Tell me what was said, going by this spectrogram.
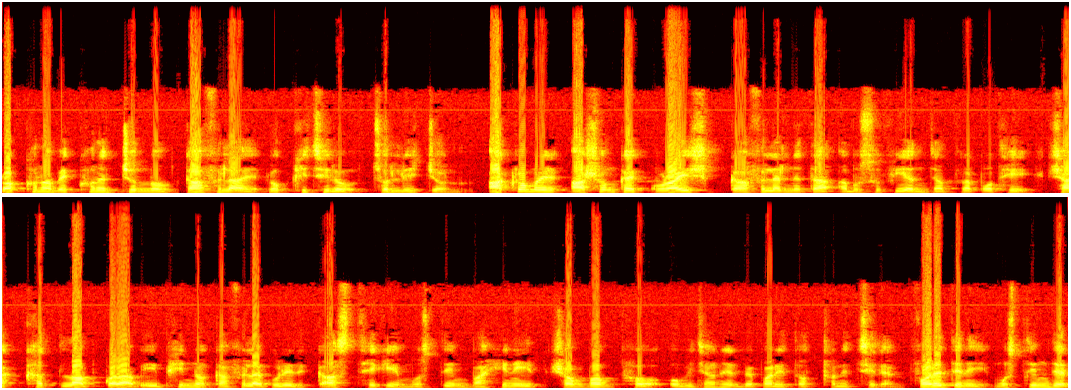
রক্ষণাবেক্ষণের জন্য কাফেলায় রক্ষী ছিল চল্লিশ জন। আক্রমণের আশঙ্কায় কোরাইশ কাফেলার নেতা আবু সুফিয়ান যাত্রাপথে সাক্ষাৎ লাভ করা বিভিন্ন কাফেলাগুলির কাছ থেকে মুসলিম বাহিনীর সম্ভাব্য অভিযানের ব্যাপারে তথ্য নিচ্ছিলেন। ফলে তিনি মুসলিমদের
